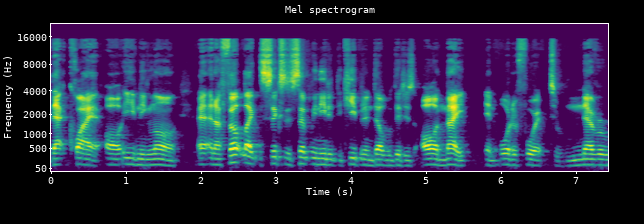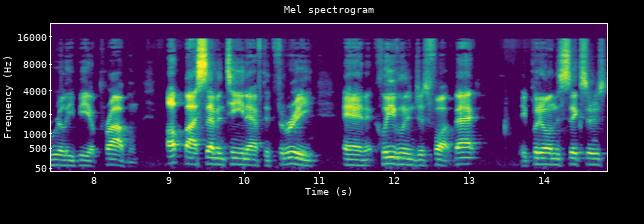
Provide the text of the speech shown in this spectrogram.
that quiet all evening long. And, I felt like the Sixers simply needed to keep it in double digits all night in order for it to never really be a problem. Up by 17 after three, and Cleveland just fought back. They put it on the Sixers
